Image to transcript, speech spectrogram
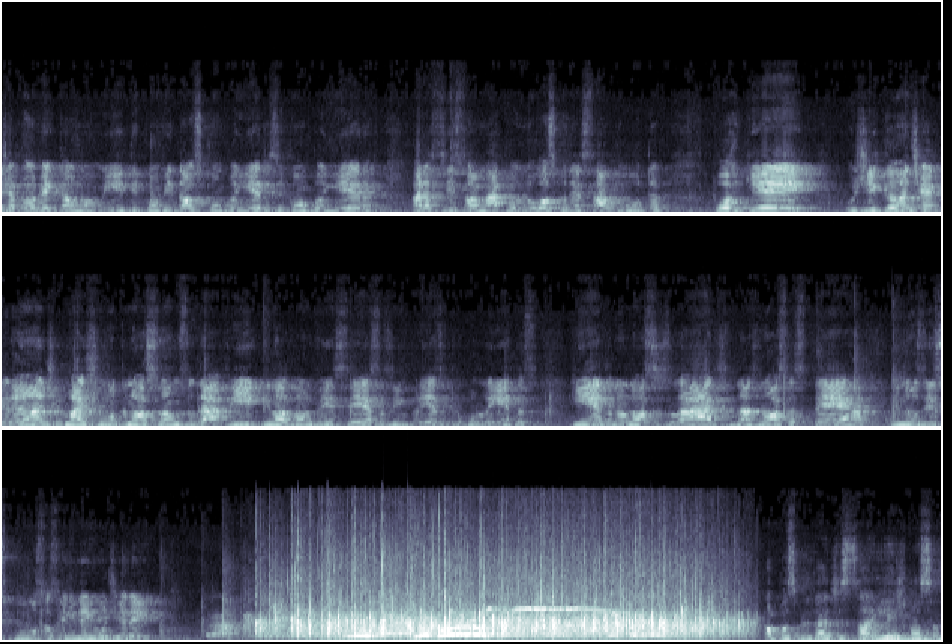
de aproveitar o momento e convidar os companheiros e companheiras para se somar conosco nessa luta, porque o gigante é grande, mas junto nós somos o Davi e nós vamos vencer essas empresas truculentas que entram nos nossos lares, nas nossas terras e nos expulsam sem nenhum direito. A possibilidade de sair de nossa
